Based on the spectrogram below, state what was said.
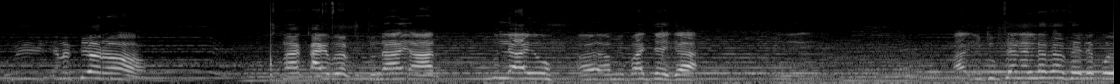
তুমি এনে কি আর? না কাই বলে কিছু নাই, আর বুঝলে আয়ো আর আমি বাদ যাই গা আর ইউটিউব চ্যানেলটা আছে, এটা কই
